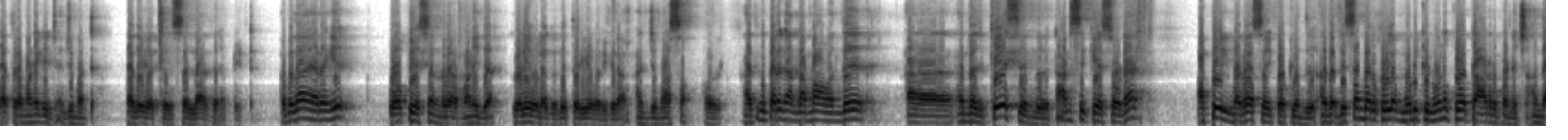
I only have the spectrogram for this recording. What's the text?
பத்தரை மணிக்கு ஜட்ஜ்மெண்ட் பதவியேற்றது செல்லாது அப்படின்ட்டு. அப்பதான் இறங்கி ஓபிஎஸ் என்ற மனிதர் வெளி உலகுக்கு தெரிய வருகிறார். அஞ்சு மாசம் அவர். அதுக்கு பிறகு அந்த அம்மா வந்து அந்த கேஸ் இருந்தது. டான்சி கேஸோட அப்பீல் மெட்ராஸ் ஹைகோர்ட்ல இருந்து அந்த டிசம்பருக்குள்ள முடிக்கணும்னு கோர்ட் ஆர்டர் பண்ணுச்சு. அந்த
